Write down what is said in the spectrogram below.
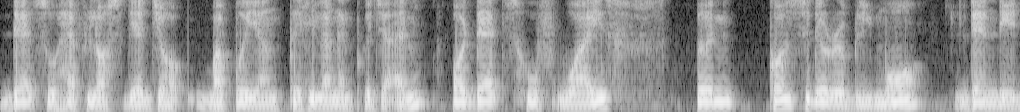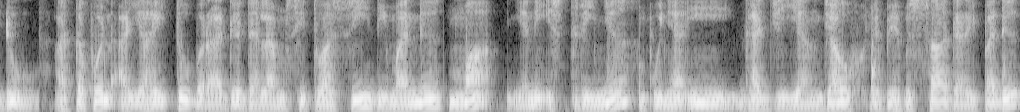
dads who have lost their job. Bapa yang kehilangan pekerjaan or dads whose wives earn considerably more than they do. Ataupun ayah itu berada dalam situasi di mana mak yakni isterinya mempunyai gaji yang jauh lebih besar daripada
